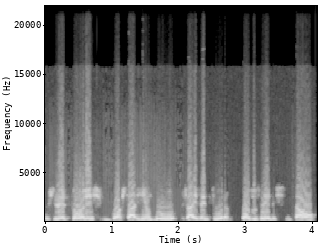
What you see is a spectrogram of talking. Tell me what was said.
Os diretores gostariam do Jair Ventura, todos eles. Então,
